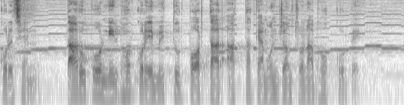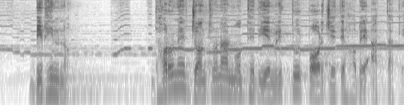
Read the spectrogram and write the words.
করেছেন, তার উপর নির্ভর করে মৃত্যুর পর তার আত্মা কেমন যন্ত্রণা ভোগ করবে। বিভিন্ন ধরনের যন্ত্রণার মধ্যে দিয়ে মৃত্যুর পর যেতে হবে আত্মাকে।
